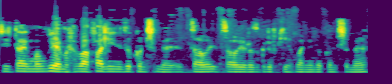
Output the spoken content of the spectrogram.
Czyli tak jak mówiłem, chyba fali nie dokończymy. Całej, całej rozgrywki chyba nie dokończymy.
